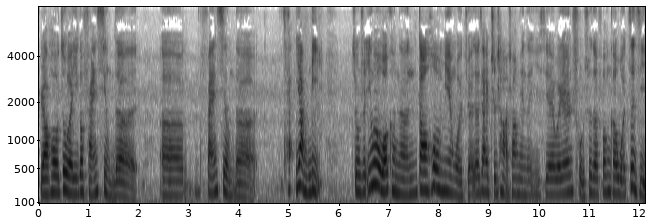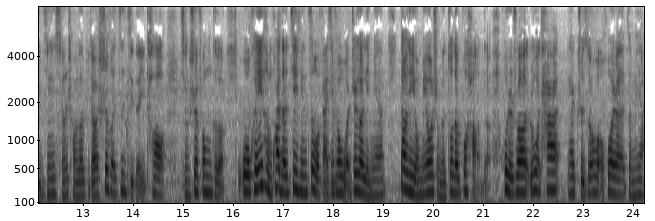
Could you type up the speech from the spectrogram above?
然后作为一个反省的呃反省的。样例，就是因为我可能到后面，我觉得在职场上面的一些为人处事的风格，我自己已经形成了比较适合自己的一套行事风格。我可以很快的进行自我反省，说我这个里面到底有没有什么做的不好的，或者说如果他来指责我或者怎么样，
